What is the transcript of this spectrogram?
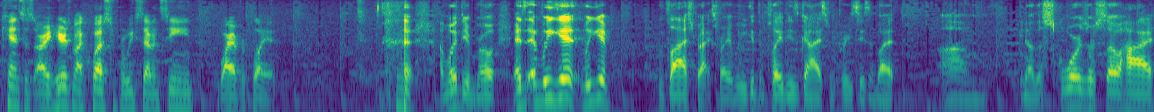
Ken says, "All right, here's my question for Week 17. Why ever play it?" I'm with you, bro. And, and, we get we get flashbacks, right? We get to play these guys from preseason, but um, you know the scores are so high.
